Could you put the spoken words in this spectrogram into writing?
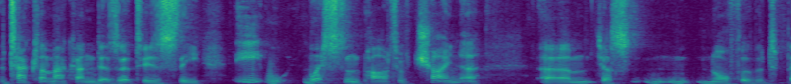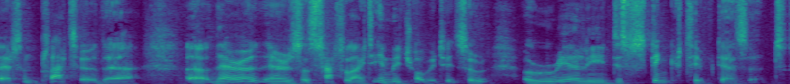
The Taklamakan Desert is the western part of China, um, just north of the Tibetan plateau there. Uh, there, there is a satellite image of it. It's a, a really distinctive desert.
